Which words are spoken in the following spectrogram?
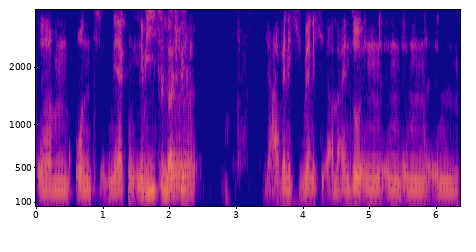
ähm, und merken eben. Wie zum Beispiel? Äh, ja, wenn ich, wenn ich allein so in, in, in, in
